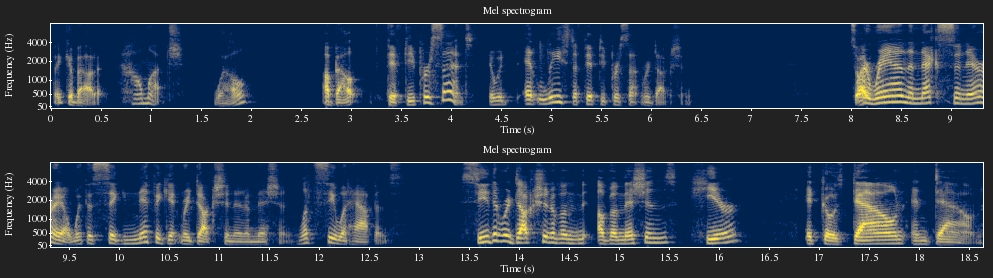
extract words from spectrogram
Think about it. How much? Well, about 50%. It would at least a 50% reduction. So I ran the next scenario with a significant reduction in emission. Let's see what happens. See the reduction of, of emissions here? It goes down and down.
